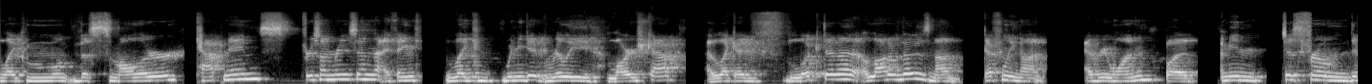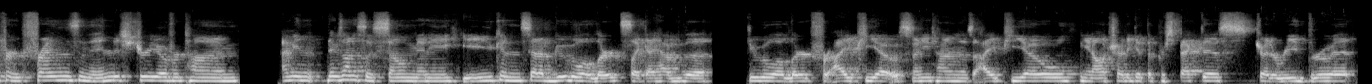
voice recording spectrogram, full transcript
like m- the smaller cap names for some reason. I think like when you get really large cap, like I've looked at a, a lot of those, not definitely not everyone, but I mean, just from different friends in the industry over time. I mean, there's honestly so many. You can set up Google alerts. Like I have the Google alert for IPO. So anytime there's IPO, you know, I'll try to get the prospectus, try to read through it.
